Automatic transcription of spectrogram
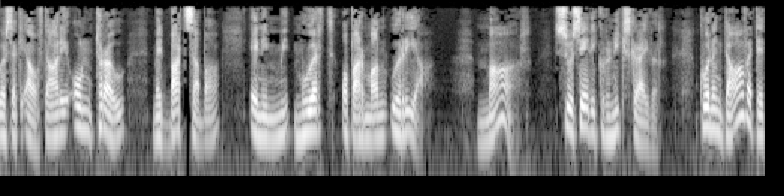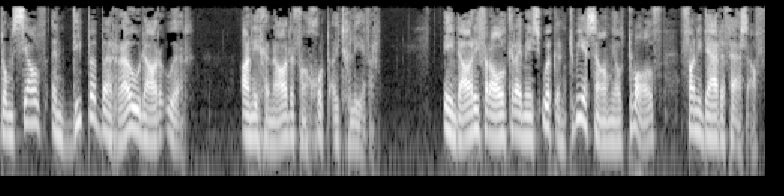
hoofstuk 11, daardie ontrou met Batsaba en die moord op haar man Uria. Maar, so sê die kroniekskrywer, koning Dawid het homself in diepe berou daaroor aan die genade van God uitgelewer. En daardie verhaal kry mens ook in 2 Samuel 12 van die 3de vers af.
